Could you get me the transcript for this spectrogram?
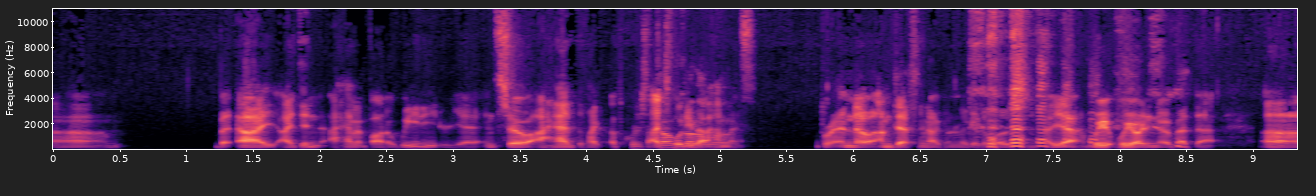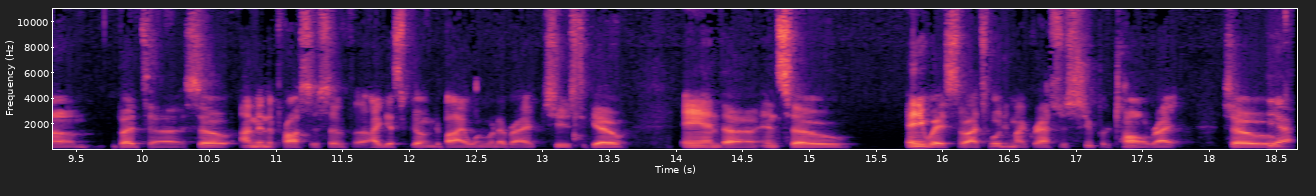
um, but I, I didn't I haven't bought a weed eater yet, and so I had to like of course I Don't told you about how much. No, I'm definitely not going to look at the Lowe's. Uh, yeah, we we already know about that. Um, but uh, so I'm in the process of I guess going to buy one whenever I choose to go, and uh, and so anyway, so I told you my grass was super tall, right? So Yeah.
